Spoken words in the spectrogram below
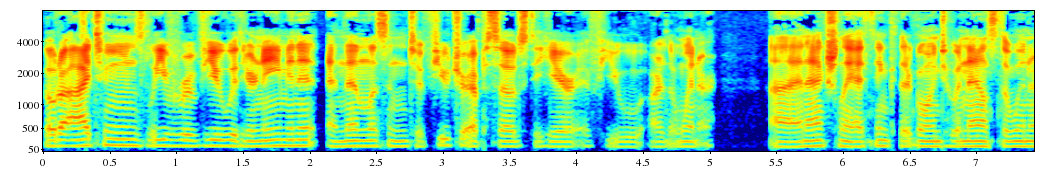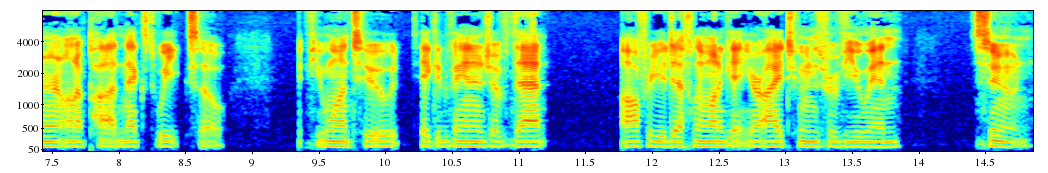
Go to iTunes, leave a review with your name in it, and then listen to future episodes to hear if you are the winner. Uh, and actually, I think they're going to announce the winner on a pod next week. So if you want to take advantage of that offer, you definitely want to get your iTunes review in soon.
